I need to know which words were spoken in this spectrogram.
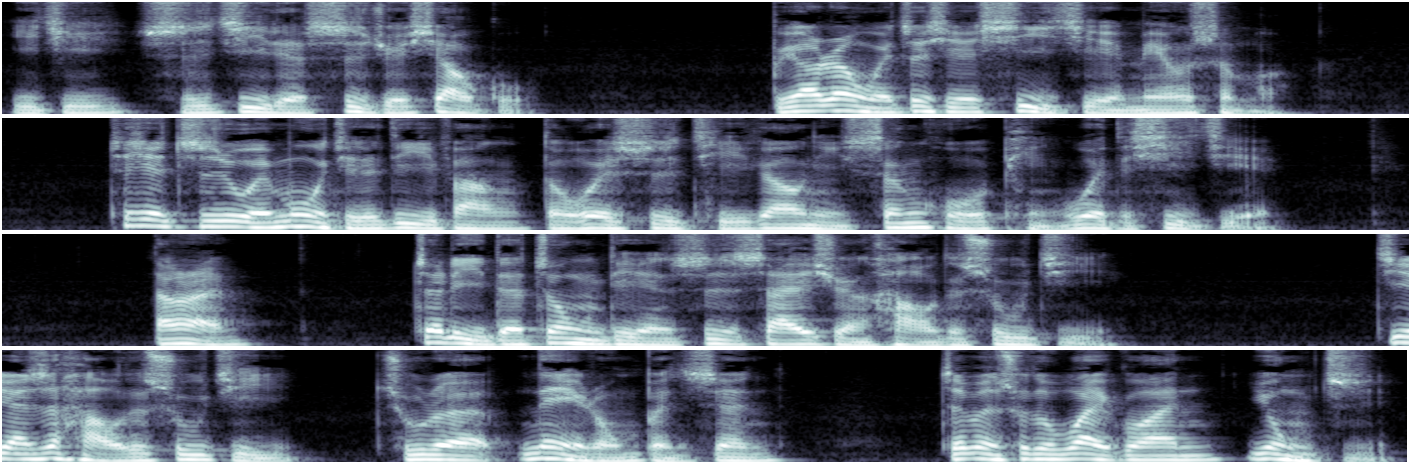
以及实际的视觉效果。不要认为这些细节没有什么。这些枝微末节的地方，都会是提高你生活品味的细节。当然，这里的重点是筛选好的书籍。既然是好的书籍，除了内容本身，整本书的外观、用纸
